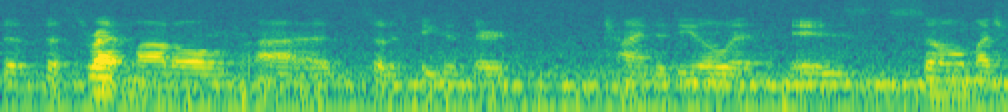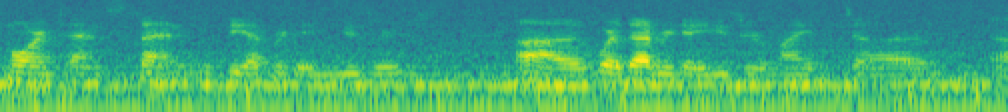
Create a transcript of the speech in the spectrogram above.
the, the threat model, uh, so to speak, that they're trying to deal with is so much more intense than the everyday users, uh, where the everyday user might uh, uh,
